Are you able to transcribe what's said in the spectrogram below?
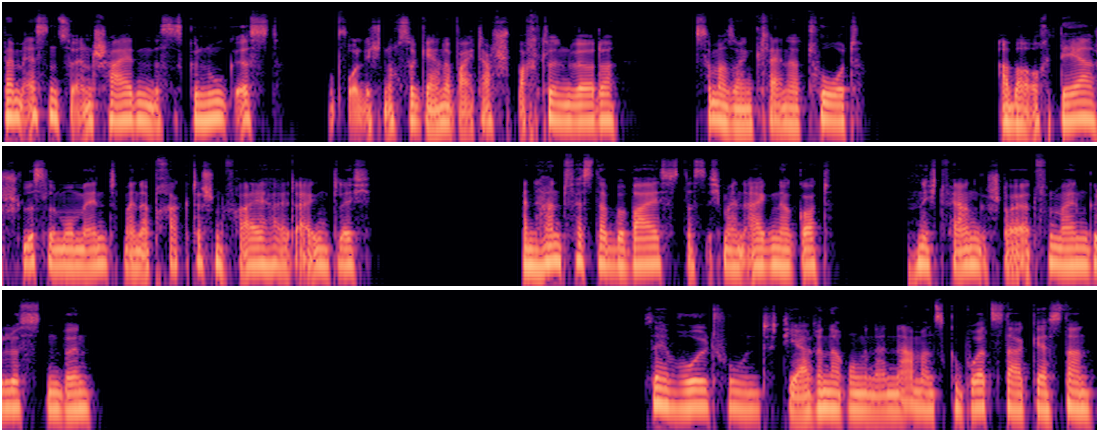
Beim Essen zu entscheiden, dass es genug ist, obwohl ich noch so gerne weiter spachteln würde, ist immer so ein kleiner Tod. Aber auch der Schlüsselmoment meiner praktischen Freiheit eigentlich. Ein handfester Beweis, dass ich mein eigener Gott und nicht ferngesteuert von meinen Gelüsten bin. Sehr wohltuend die Erinnerungen an Namans Geburtstag gestern.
